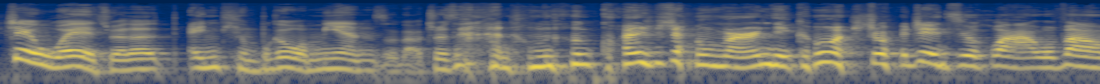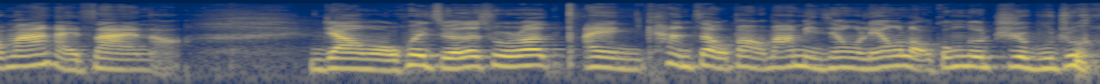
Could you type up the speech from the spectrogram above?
这我也觉得，哎，你挺不给我面子的。就咱俩能不能关上门？你跟我说这句话，我爸我妈还在呢。你知道吗？我会觉得就是说，哎，你看，在我爸我妈面前，我连我老公都治不住，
